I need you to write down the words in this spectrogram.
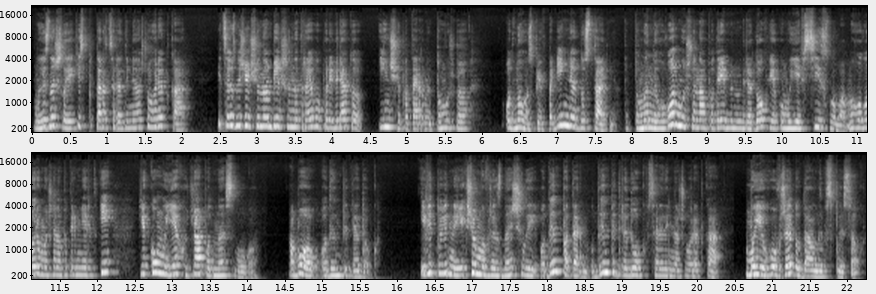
ми знайшли якийсь патерн всередині нашого рядка. І це означає, що нам більше не треба перевіряти інші патерни, тому що одного співпадіння достатньо. Тобто ми не говоримо, що нам потрібен рядок, в якому є всі слова. Ми говоримо, що нам потрібні рядки, в якому є хоча б одне слово або один підрядок. І відповідно, якщо ми вже знайшли один патерн, один підрядок всередині нашого рядка, ми його вже додали в список,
